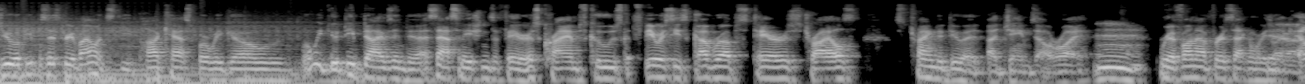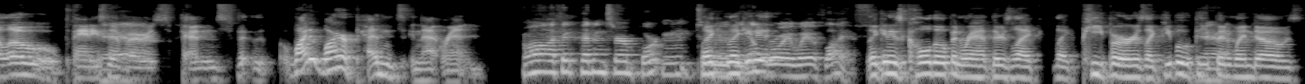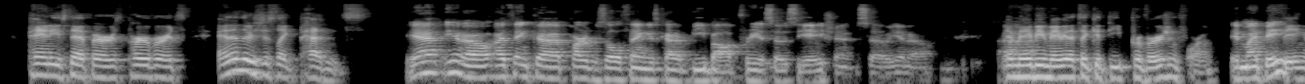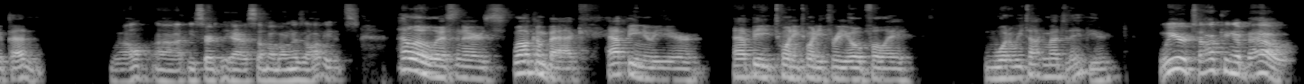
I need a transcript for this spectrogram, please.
to A People's History of Violence, the podcast where we go, well, we do deep dives into assassinations, affairs, crimes, coups, conspiracies, cover ups, terrors, trials. It's trying to do a, a James Ellroy Mm, riff on that for a second where he's like, hello, panty Yeah. sniffers, pedants. Why did why are pedants in that rant? Well, I think pedants are important to Like- like the in Ellroy way of life. Like in his cold open rant, there's like like peepers, like people who peep Yeah. in windows, panty sniffers, perverts, and then there's just like pedants. Yeah, you know, I think uh, part of his whole thing is kind of bebop free association. So, you know, And uh, maybe maybe that's like a deep perversion for him, it might be. being a pedant. Well, uh, he certainly has some among his audience. Hello, listeners. Welcome back. Happy New Year. Happy 2023, hopefully. What are we talking about today, Peter? We are talking about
